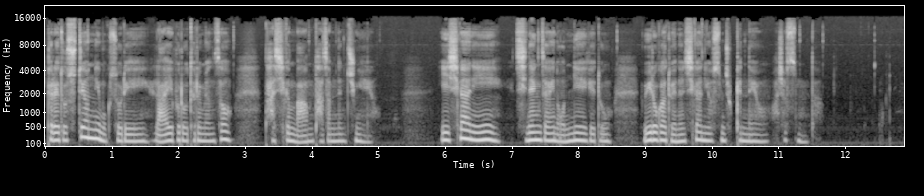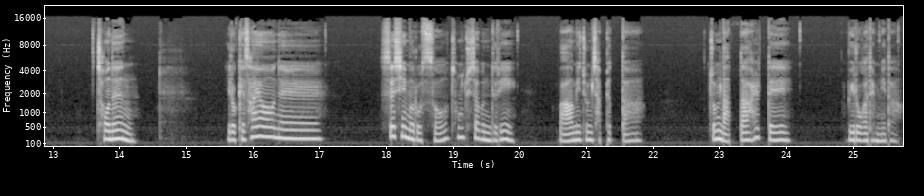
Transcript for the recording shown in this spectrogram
그래도 수디 언니 목소리 라이브로 들으면서 다시금 마음 다잡는 중이에요. 이 시간이 진행자인 언니에게도 위로가 되는 시간이었으면 좋겠네요. 하셨습니다. 저는 이렇게 사연을 쓰심으로써 청취자분들이 마음이 좀 잡혔다, 좀 낫다 할 때 위로가 됩니다.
